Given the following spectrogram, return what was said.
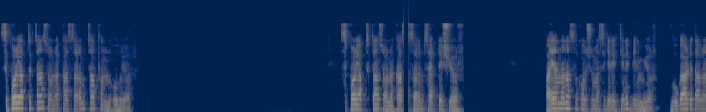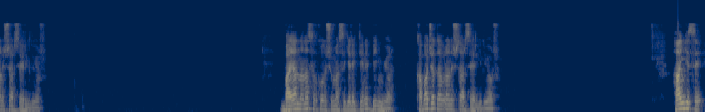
Spor yaptıktan sonra kaslarım toughen oluyor. Spor yaptıktan sonra kaslarım sertleşiyor. Bayanla nasıl konuşulması gerektiğini bilmiyor. Vulgarlı davranışlar sergiliyor. Bayanla nasıl konuşulması gerektiğini bilmiyor. Kabaca davranışlar sergiliyor. Hangisi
